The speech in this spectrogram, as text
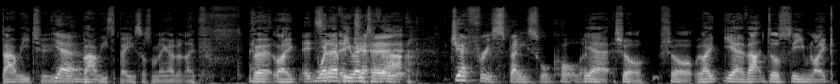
Barry Two Yeah. or Barry Space or something. I don't know, but like whenever a- you a enter Je- that, uh, Jeffrey Space, we'll call it. yeah, sure, sure. Like yeah, that does seem like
